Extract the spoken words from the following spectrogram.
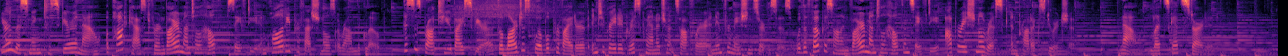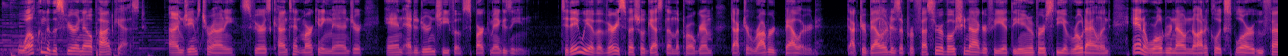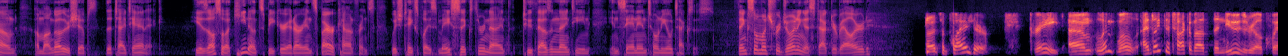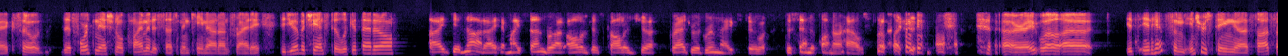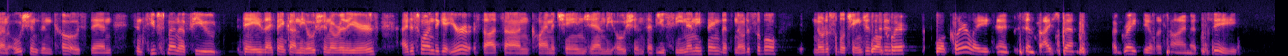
You're listening to Sphera Now, a podcast for environmental health, safety, and quality professionals around the globe. This is brought to you by Sphera, the largest global provider of integrated risk management software and information services with a focus on environmental health and safety, operational risk, and product stewardship. Now, let's get started. Welcome to the Sphera Now podcast. I'm James Tarani, Sphera's content marketing manager and editor in chief of Spark Magazine. Today we have a very special guest on the program, Dr. Robert Ballard. Dr. Ballard is a professor of oceanography at the University of Rhode Island and a world renowned nautical explorer who found, among other ships, the Titanic. He is also a keynote speaker at our Inspire conference, which takes place May 6th through 9th, 2019, in San Antonio, Texas. Thanks so much for joining us, Dr. Ballard. It's a pleasure. Great. Um, let, well, I'd like to talk about the news real quick. So, the fourth National Climate Assessment came out on Friday. Did you have a chance to look at that at all? I did not. I my son brought all of his college uh, graduate roommates to descend upon our house. all right. Well, uh, it it had some interesting uh, thoughts on oceans and coast, and since you've spent a few days, I think, on the ocean over the years. I just wanted to get your thoughts on climate change and the oceans. Have you seen anything that's noticeable? Noticeable changes? Well, clear, well, clearly, uh, since I spent a great deal of time at sea,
